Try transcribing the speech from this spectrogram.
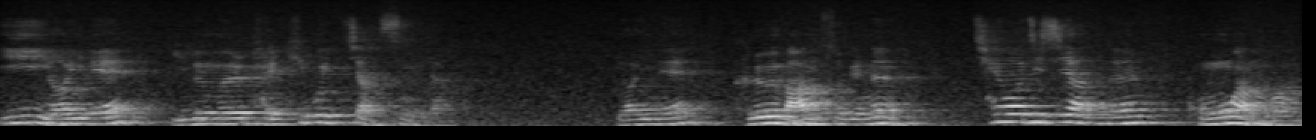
이 여인의 이름을 밝히고 있지 않습니다. 여인의 그 마음속에는 채워지지 않는 공허함과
